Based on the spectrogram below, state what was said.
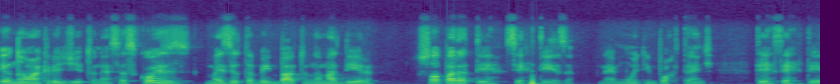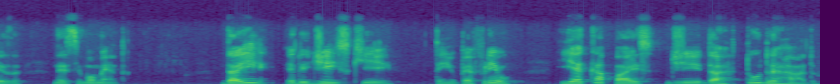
eu não acredito nessas coisas, mas eu também bato na madeira só para ter certeza. É né? muito importante ter certeza nesse momento. Daí ele diz que tem o pé frio e é capaz de dar tudo errado,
